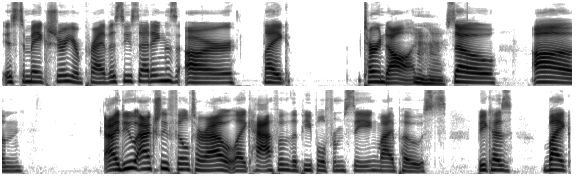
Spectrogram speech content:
is to make sure your privacy settings are like turned on. mhm. So, um, I do actually filter out like half of the people from seeing my posts because like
